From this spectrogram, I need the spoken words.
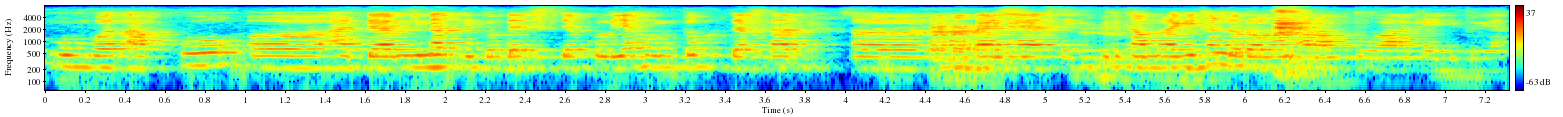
membuat aku uh, ada minat gitu dari sejak kuliah untuk daftar uh, PNS, PNS gitu. Ditambah lagi kan dorongan orang tua kayak gitu ya.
